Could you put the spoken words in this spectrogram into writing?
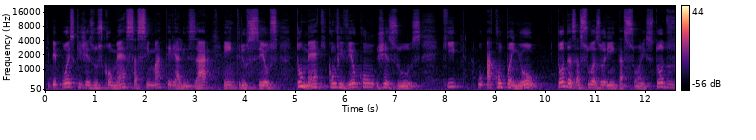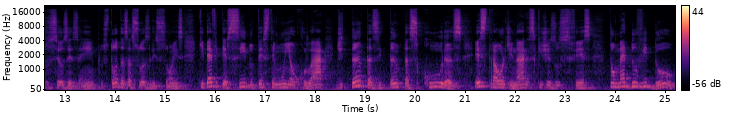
que depois que Jesus começa a se materializar entre os seus, Tomé, que conviveu com Jesus, que o acompanhou todas as suas orientações, todos os seus exemplos, todas as suas lições, que deve ter sido testemunha ocular de tantas e tantas curas extraordinárias que Jesus fez. Tomé duvidou.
